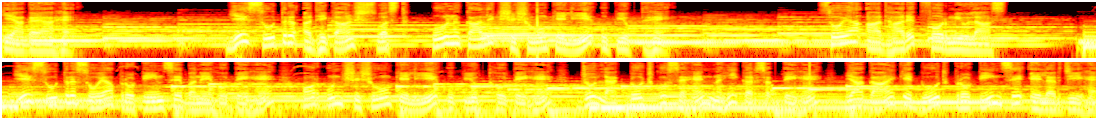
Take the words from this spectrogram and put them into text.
किया गया है। ये सूत्र अधिकांश स्वस्थ पूर्णकालिक शिशुओं के लिए उपयुक्त हैं। सोया आधारित फॉर्म्यूलास ये सूत्र सोया प्रोटीन से बने होते हैं और उन शिशुओं के लिए उपयुक्त होते हैं, जो लैक्टोज को सहन नहीं कर सकते हैं या गाय के दूध प्रोटीन से एलर्जी है।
